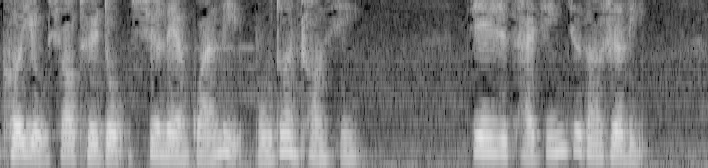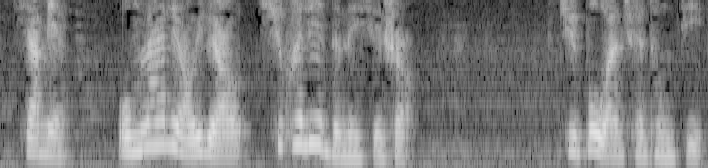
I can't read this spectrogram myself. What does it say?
可有效推动训练管理不断创新。今日财经就到这里，下面。我们来聊一聊区块链的那些事儿。据不完全统计，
